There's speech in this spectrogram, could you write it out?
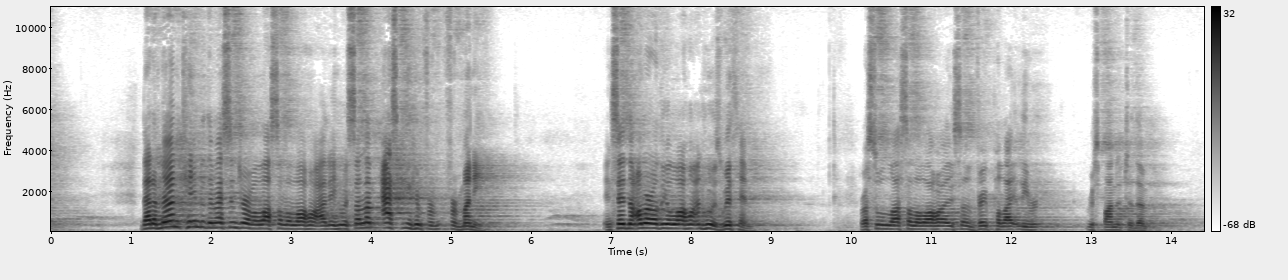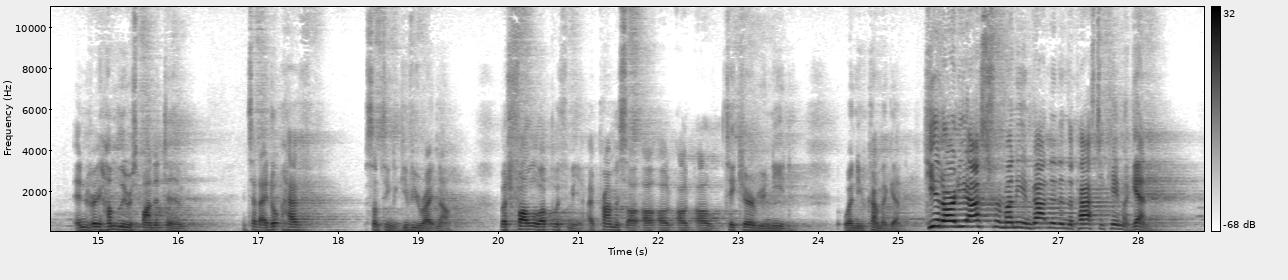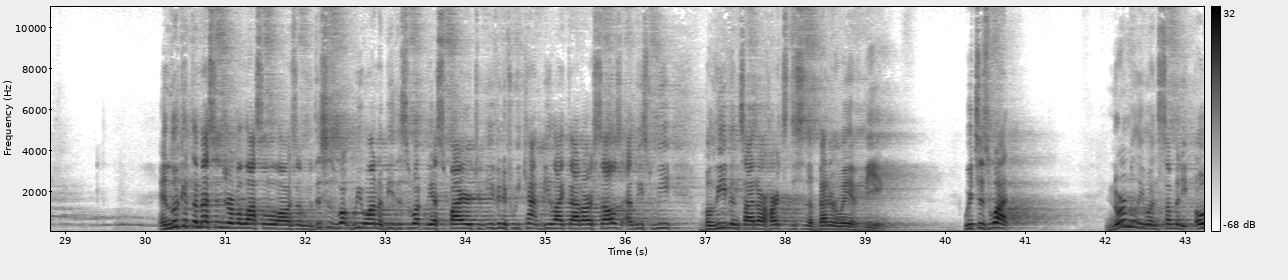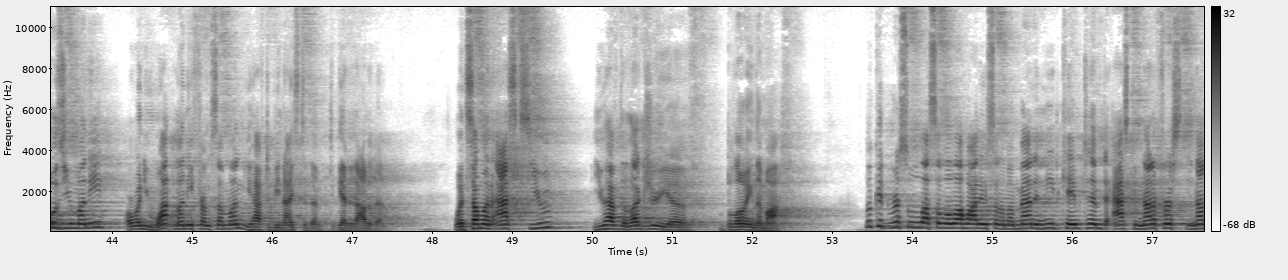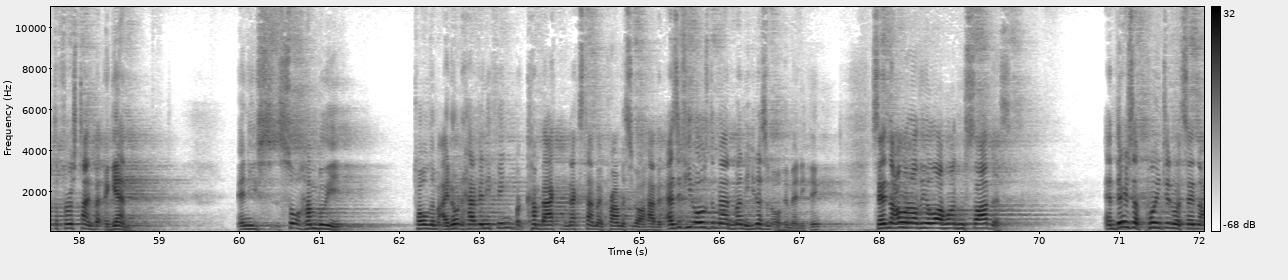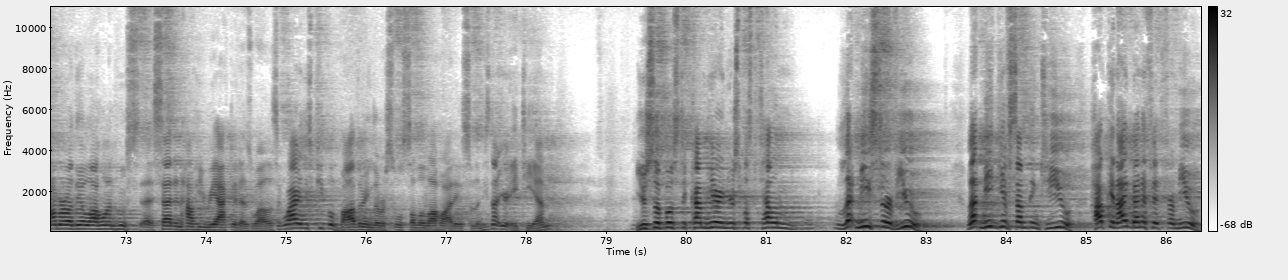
That a man came to the Messenger of Allah sallallahu asking him for, for money. And Sayyidina Umar radiallahu anhu is with him. Rasulullah sallallahu alayhi wa very politely re- responded to them and very humbly responded to him and said, I don't have something to give you right now, but follow up with me. I promise I'll, I'll, I'll, I'll take care of your need when you come again. He had already asked for money and gotten it in the past, he came again. And look at the Messenger of Allah. Sallallahu this is what we want to be. This is what we aspire to. Even if we can't be like that ourselves, at least we believe inside our hearts this is a better way of being. Which is what? Normally, when somebody owes you money or when you want money from someone, you have to be nice to them to get it out of them. When someone asks you, you have the luxury of blowing them off. Look at Rasulullah. A man in need came to him to ask him not a first, not the first time, but again. And he so humbly told him, I don't have anything, but come back next time, I promise you I'll have it. As if he owes the man money, he doesn't owe him anything. Sayyidina Umar radiallahu anhu saw this. And there's a point in what Sayyidina Umar radiallahu anhu uh, said and how he reacted as well. It's like, why are these people bothering the Rasul sallallahu alayhi wasallam? He's not your ATM. You're supposed to come here and you're supposed to tell him, let me serve you. Let me give something to you. How can I benefit from you?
